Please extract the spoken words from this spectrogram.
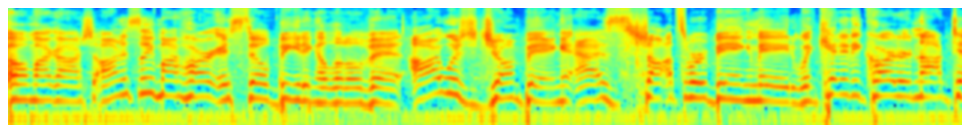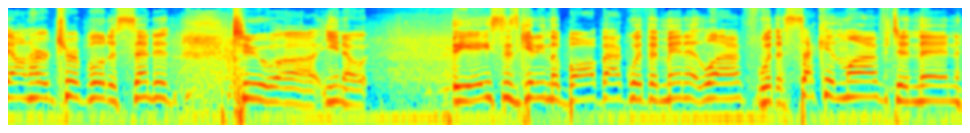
Oh my gosh, honestly, my heart is still beating a little bit. I was jumping as shots were being made. When Chennedy Carter knocked down her triple to send it to, uh, you know, the Aces getting the ball back with a minute left, with a second left, and then,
